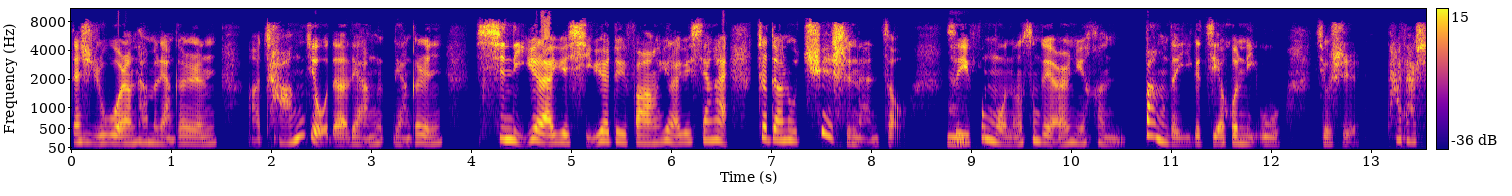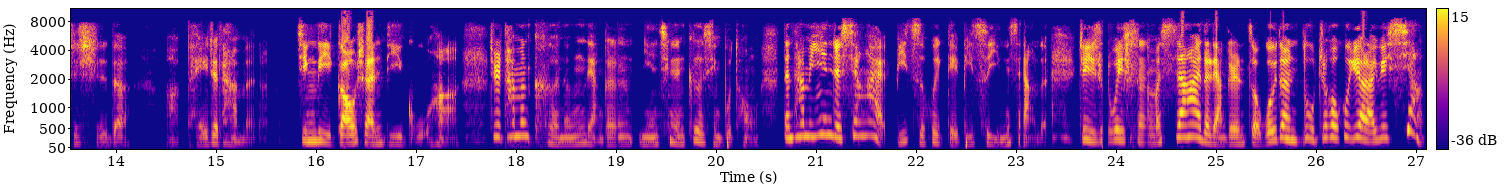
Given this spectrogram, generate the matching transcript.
但是如果让他们两个人啊、长久的两两个人心里越来越喜悦对方，越来越相爱，这段路确实难走。所以嗯父母能送给儿女很棒的一个结婚礼物，就是踏踏实实的啊陪着他们。经历高山低谷，哈，就是他们可能两个人年轻人个性不同，但他们因着相爱，彼此会给彼此影响的。这也是为什么相爱的两个人走过一段路之后会越来越像。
